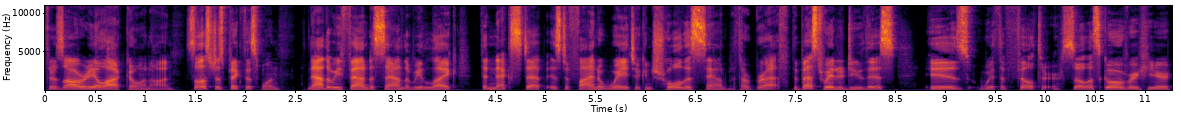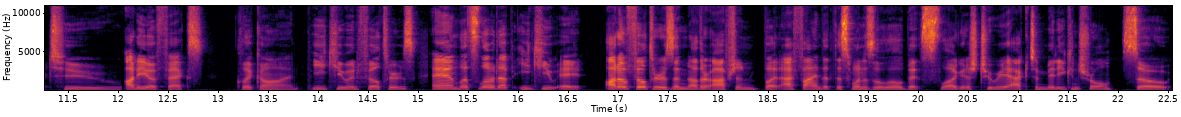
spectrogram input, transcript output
there's already a lot going on. So let's just pick this one. Now that we've found a sound that we like, the next step is to find a way to control this sound with our breath. The best way to do this is with a filter. So let's go over here to Audio Effects, click on EQ and Filters, and let's load up EQ8. Auto filter is another option, but I find that this one is a little bit sluggish to react to MIDI control, so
